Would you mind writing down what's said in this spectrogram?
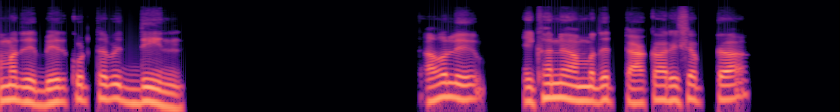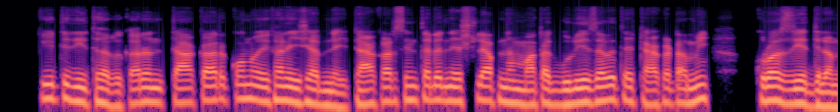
আমাদের বের করতে হবে দিন। তাহলে এখানে আমাদের টাকার হিসাবটা কেটে দিতে হবে, কারণ টাকার কোনো এখানে হিসাব নেই। টাকার চিন্তাটা নিয়ে আসলে আপনার মাথা গুলিয়ে যাবে, তাই টাকাটা আমি ক্রস দিয়ে দিলাম।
